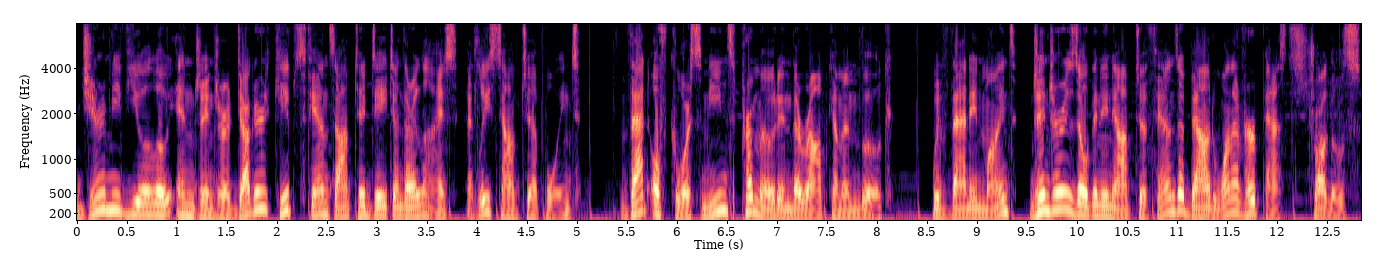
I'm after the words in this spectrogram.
Jeremy Vuolo and Jinger Duggar keeps fans up to date on their lives, at least up to a point. That, of course, means promoting their upcoming book. With that in mind, Jinger is opening up to fans about one of her past struggles.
